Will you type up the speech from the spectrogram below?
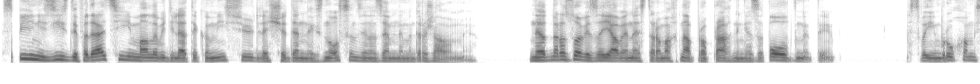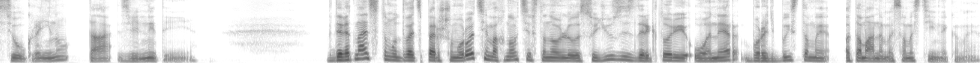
Спільні з'їзди Федерації мали виділяти комісію для щоденних зносин з іноземними державами. Неодноразові заяви Нестора Махна про прагнення заповнити своїм рухом всю Україну та звільнити її. В 19-21 році махновці встановлювали союзи з директорією УНР боротьбистами отаманами-самостійниками.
